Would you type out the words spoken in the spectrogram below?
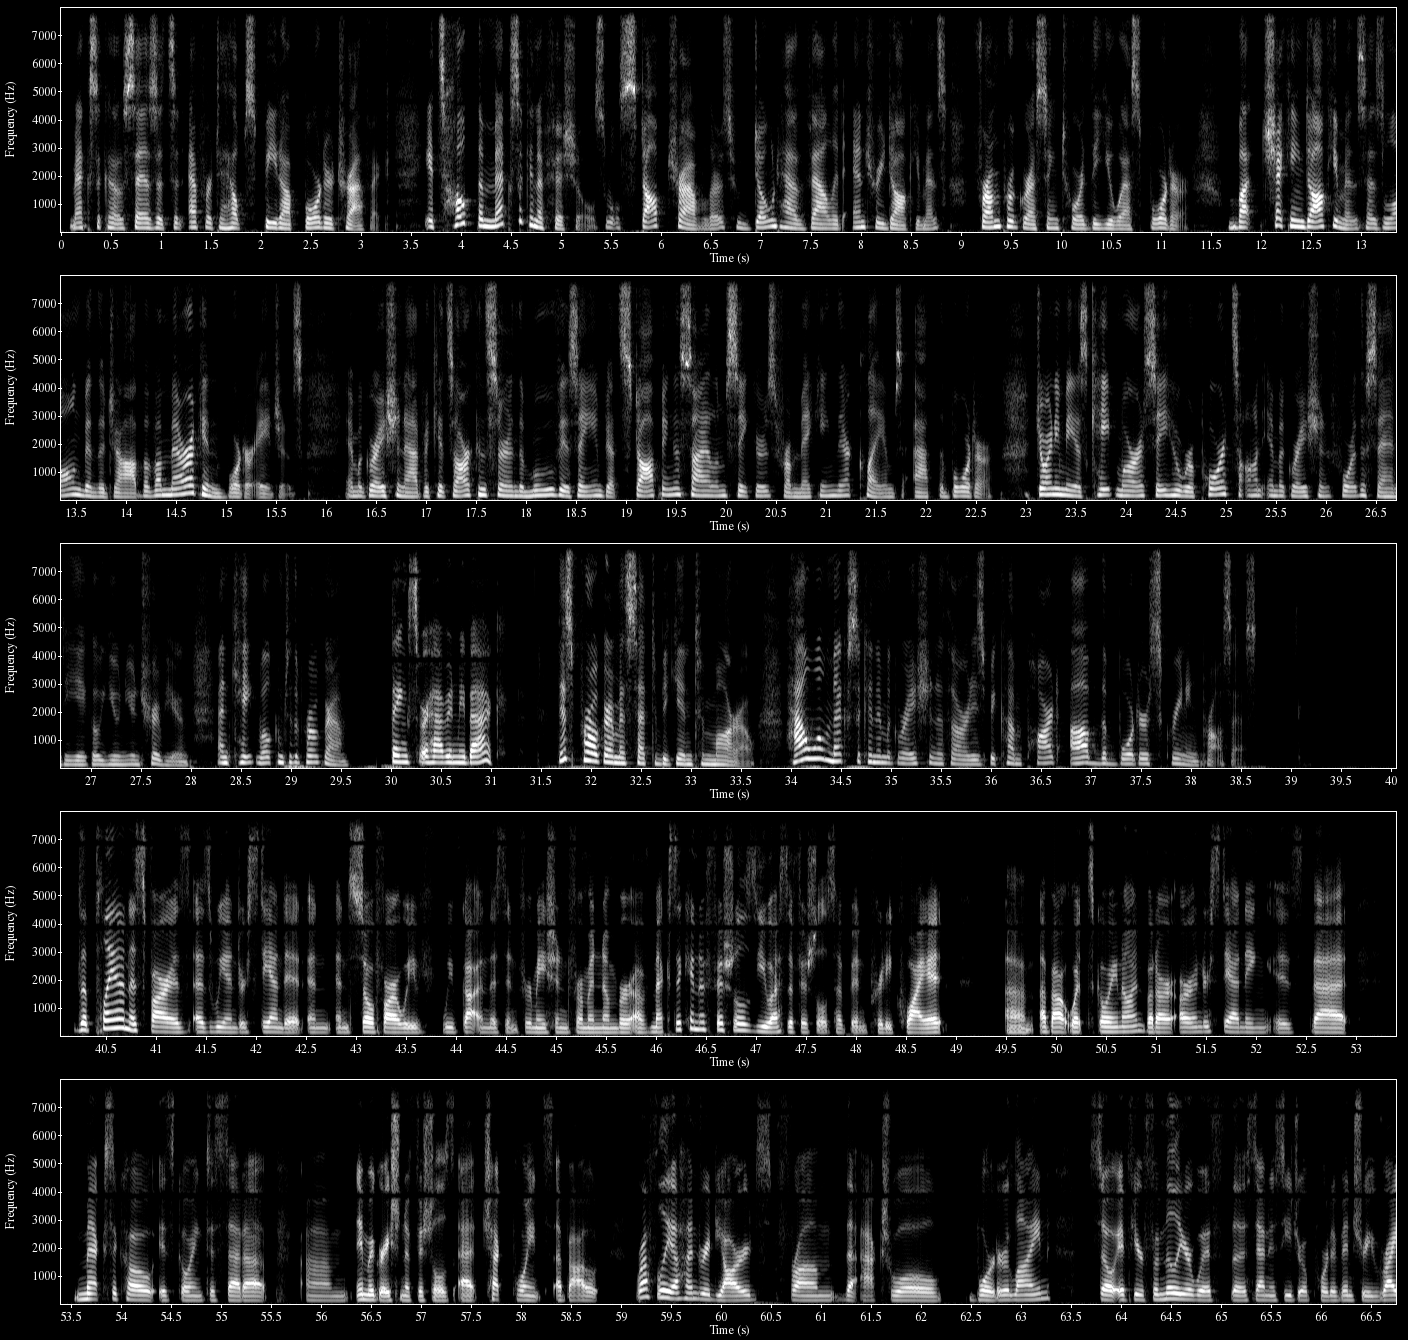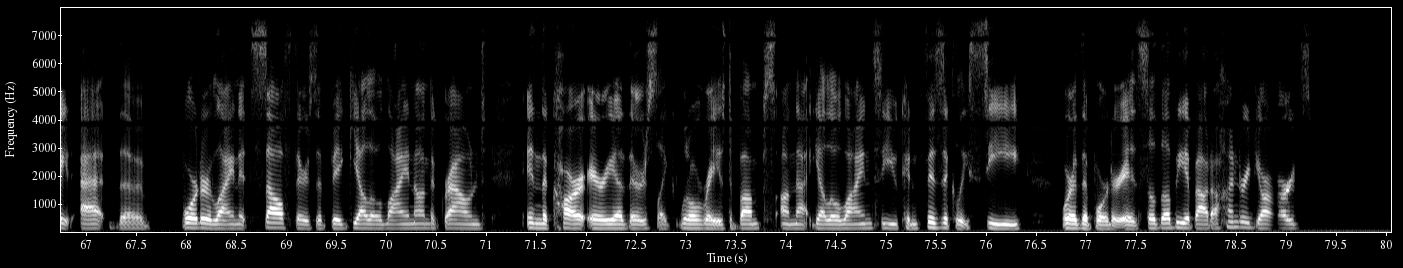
Mexico says it's an effort to help speed up border traffic. It's hoped the Mexican officials will stop travelers who don't have valid entry documents from progressing toward the U.S. border. But checking documents has long been the job of American border agents. Immigration advocates are concerned the move is aimed at stopping asylum seekers from making their claims at the border. Joining me is Kate Morrissey, who reports on immigration for the San Diego Union Tribune. And Kate, welcome to the program. Thanks for having me back. This program is set to begin tomorrow. How will Mexican immigration authorities become part of the border screening process? The plan as far as as we understand it and and so far we've we've gotten this information from a number of Mexican officials, US officials have been pretty quiet um, about what's going on, but our, our understanding is that Mexico is going to set up um, immigration officials at checkpoints about roughly 100 yards from the actual border line. So if you're familiar with the San Ysidro port of entry, right at the border line itself, there's a big yellow line on the ground. In the car area, there's like little raised bumps on that yellow line, so you can physically see where the border is. So they'll be about 100 yards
